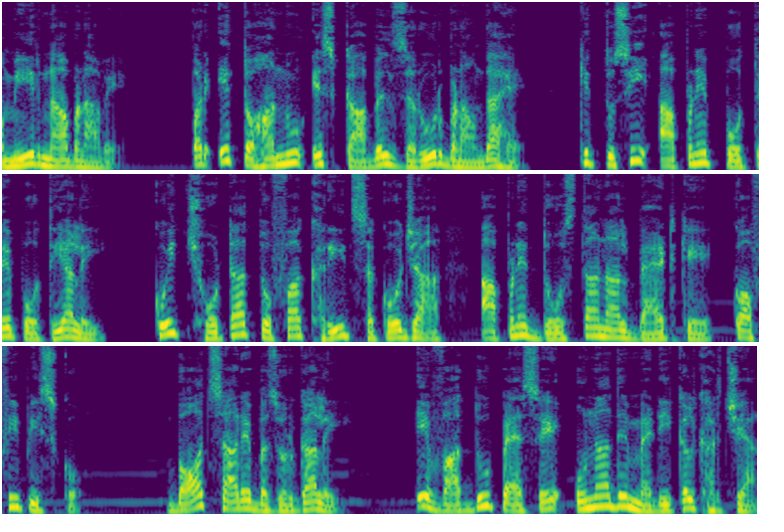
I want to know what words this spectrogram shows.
ਅਮੀਰ ਨਾ ਬਣਾਵੇ, ਪਰ ਇਹ ਤੁਹਾਨੂੰ ਇਸ ਕਾਬਿਲ ਜ਼ਰੂਰ ਬਣਾਉਂਦਾ ਹੈ ਕਿ ਤੁਸੀਂ ਆਪਣੇ ਪੋਤੇ-ਪੋਤੀਆਂ ਲਈ ਕੋਈ ਛੋਟਾ ਤੋਹਫਾ ਖਰੀਦ ਸਕੋ ਜਾਂ ਆਪਣੇ ਦੋਸਤਾਂ ਨਾਲ ਬੈਠ ਕੇ ਕੌਫੀ ਪੀ ਸਕੋ। ਬਹੁਤ ਸਾਰੇ ਬਜ਼ੁਰਗਾਂ ਲਈ ਇਹ ਵਾਧੂ ਪੈਸੇ ਉਹਨਾਂ ਦੇ ਮੈਡੀਕਲ ਖਰਚਿਆਂ,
